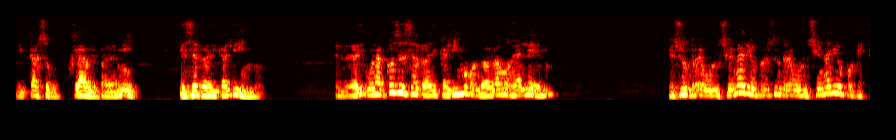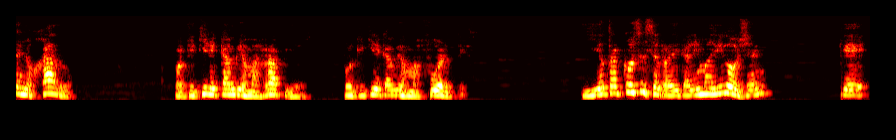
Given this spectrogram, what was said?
el caso clave para mí, que es el radicalismo. Una cosa es el radicalismo cuando hablamos de Alem, es un revolucionario, pero es un revolucionario porque está enojado, porque quiere cambios más rápidos, porque quiere cambios más fuertes. Y otra cosa es el radicalismo de Digoyen, que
